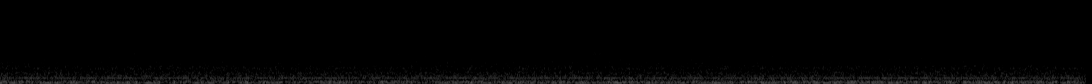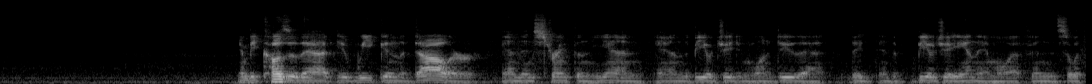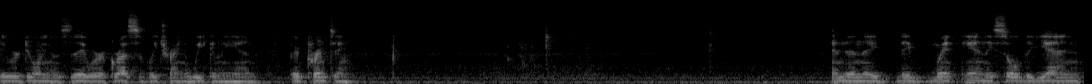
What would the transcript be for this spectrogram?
And because of that, it weakened the dollar and then strengthened the yen. And the BOJ didn't want to do that. They and the BOJ and the MOF, and so what they were doing is they were aggressively trying to weaken the yen by printing. And then they, they went and they sold the yen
